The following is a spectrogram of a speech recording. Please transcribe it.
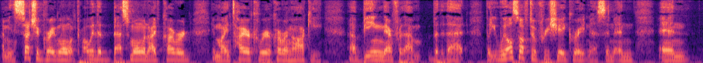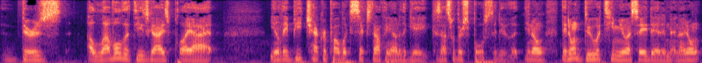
I mean, such a great moment, probably the best moment I've covered in my entire career covering hockey. Uh, being there for that, but that, but we also have to appreciate greatness, and and and there's a level that these guys play at you know, they beat Czech Republic 6 nothing out of the gate because that's what they're supposed to do. You know, mm-hmm. they don't do what Team USA did. And, and I don't,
